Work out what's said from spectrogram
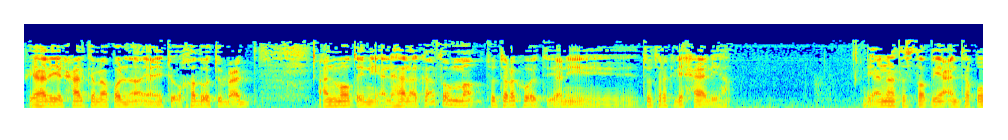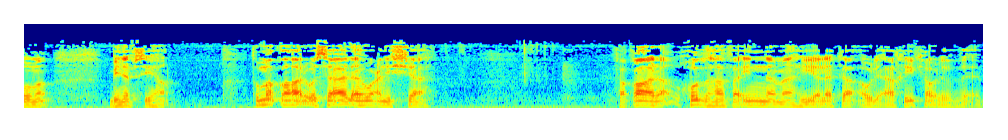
في هذه الحال كما قلنا يعني تؤخذ وتبعد عن موطن الهلكة ثم تترك يعني تترك لحالها لأنها تستطيع أن تقوم بنفسها. ثم قال وسأله عن الشاة فقال خذها فإنما هي لك أو لأخيك أو للذئب.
